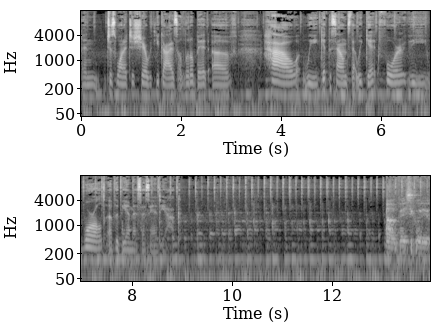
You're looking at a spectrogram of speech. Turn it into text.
and just wanted to share with you guys a little bit of how we get the sounds that we get for the world of the BMSS Antioch. Uh, basically,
